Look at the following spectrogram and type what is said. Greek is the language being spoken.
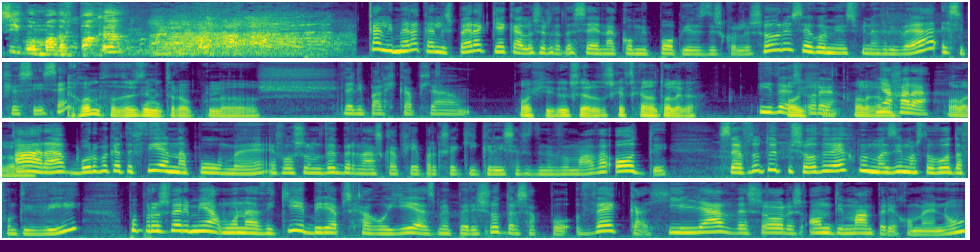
that sequel, motherfucker. Καλημέρα, καλησπέρα και καλώς ήρθατε σε ένα ακόμη pop για τις δύσκολες ώρες. Εγώ είμαι η Ιωσήφινα Γρυβαία. Εσύ ποιος είσαι; Εγώ είμαι ο Θοδωρής Δημητρόπουλος. Δεν υπάρχει κάποια. Όχι, δεν ξέρω, το σκέφτηκα να το έλεγα. Είδε, Όχι, ωραία. όλα καλά. Μια χαρά. Όλα καλά. Άρα μπορούμε κατευθείαν να πούμε, εφόσον δεν περνάς κάποια υπαρξιακή κρίση αυτή την εβδομάδα, ότι σε αυτό το επεισόδιο έχουμε μαζί μας το Vodafone TV, που προσφέρει μια μοναδική εμπειρία ψυχαγωγίας με περισσότερες από 10.000 ώρες on demand περιεχομένου,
